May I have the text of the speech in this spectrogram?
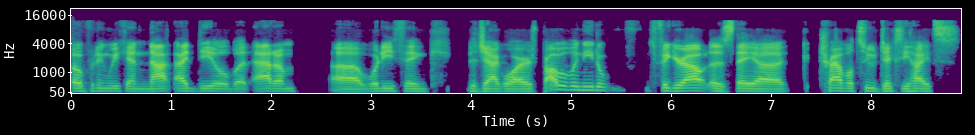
opening weekend not ideal, but Adam, uh, what do you think the Jaguars probably need to figure out as they uh, travel to Dixie Heights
